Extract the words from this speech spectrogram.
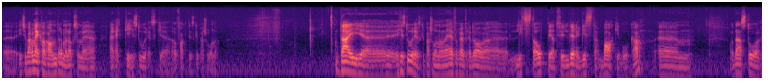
Uh, ikke bare med hverandre, men også med en rekke historiske og faktiske personer. De uh, historiske personene er for øvrig da eh, lista opp i et fyldig register bak i boka. Um, og der står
